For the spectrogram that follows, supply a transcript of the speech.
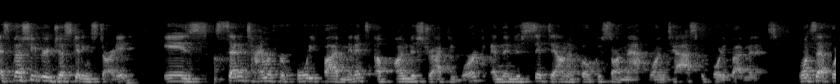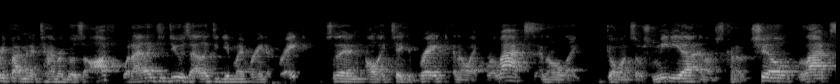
especially if you're just getting started, is set a timer for 45 minutes of undistracted work and then just sit down and focus on that one task for 45 minutes. Once that 45 minute timer goes off, what I like to do is I like to give my brain a break. So then I'll like take a break and I'll like relax and I'll like go on social media and I'll just kind of chill, relax.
